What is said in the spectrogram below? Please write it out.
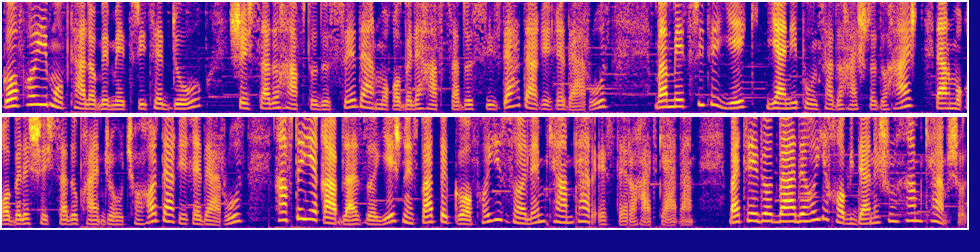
گاوهای مبتلا به متریت دو 673 در مقابل 713 دقیقه در روز و متریت یک یعنی 588 در مقابل 654 دقیقه در روز هفته قبل از زایش نسبت به گاوهای سالم کمتر استراحت کردند و تعداد بعده های خوابیدنشون هم کم شد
